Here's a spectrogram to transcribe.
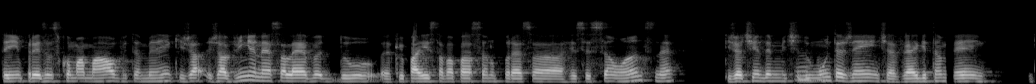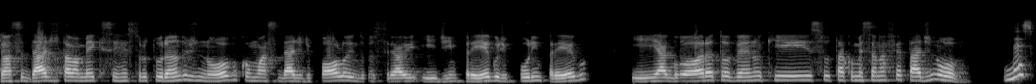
Tem empresas como a Malve também, que já, já vinha nessa leva do é, que o país estava passando por essa recessão antes, né? Que já tinha demitido uhum. muita gente, a VEG também. Então a cidade estava meio que se reestruturando de novo como uma cidade de polo industrial e de emprego, de puro emprego e agora eu tô vendo que isso está começando a afetar de novo. Nesse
